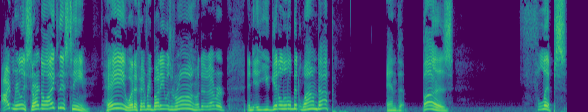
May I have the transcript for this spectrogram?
i'm really starting to like this team. Hey what if everybody was wrong? Whatever. And you get a little bit wound up and the buzz flips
